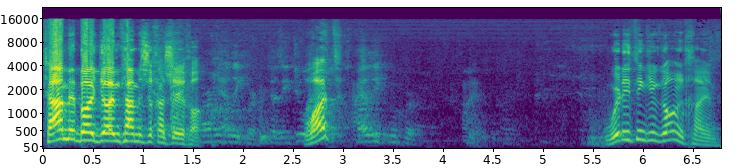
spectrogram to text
Kame boy yoim kame shechashecha. What? Where do you think you're going, Chaim?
